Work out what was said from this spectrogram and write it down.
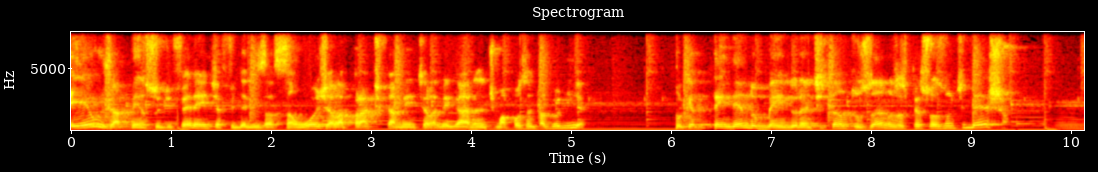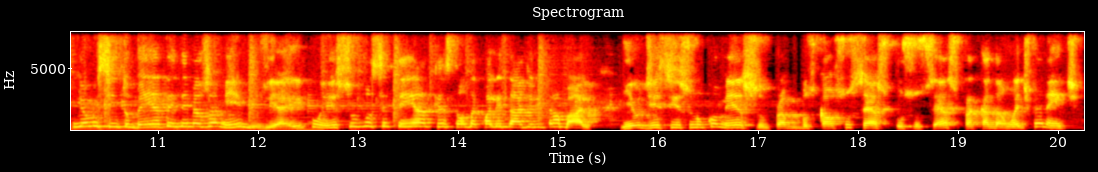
Eu já penso diferente. A fidelização hoje, ela praticamente ela me garante uma aposentadoria. Porque atendendo bem durante tantos anos, as pessoas não te deixam e eu me sinto bem em atender meus amigos. E aí, com isso, você tem a questão da qualidade de trabalho. E eu disse isso no começo, para buscar o sucesso. O sucesso para cada um é diferente.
